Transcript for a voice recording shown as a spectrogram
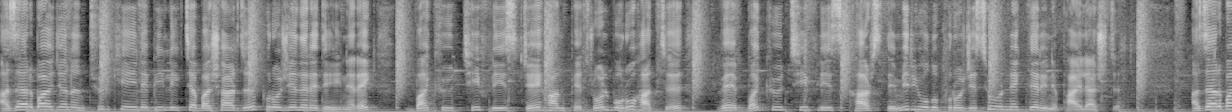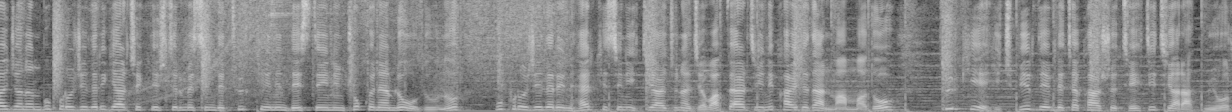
Azerbaycan'ın Türkiye ile birlikte başardığı projelere değinerek Bakü, Tiflis, Ceyhan petrol boru hattı ve Bakü, Tiflis, Kars demiryolu projesi örneklerini paylaştı. Azerbaycan'ın bu projeleri gerçekleştirmesinde Türkiye'nin desteğinin çok önemli olduğunu, bu projelerin herkesin ihtiyacına cevap verdiğini kaydeden Mammadov, Türkiye hiçbir devlete karşı tehdit yaratmıyor.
